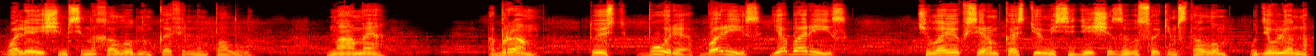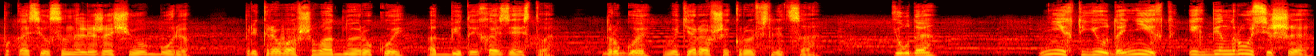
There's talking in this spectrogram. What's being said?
валяющимся на холодном кафельном полу. «Наме!» «Абрам! То есть Боря! Борис! Я Борис!» Человек в сером костюме, сидящий за высоким столом, удивленно покосился на лежащего Борю, прикрывавшего одной рукой отбитое хозяйство, другой вытиравший кровь с лица. «Юда?» «Нихт, Юда, нихт! Их бен русише!»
